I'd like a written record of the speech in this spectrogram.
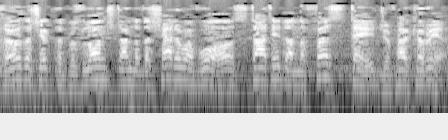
So the ship that was launched under the shadow of war started on the first stage of her career.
